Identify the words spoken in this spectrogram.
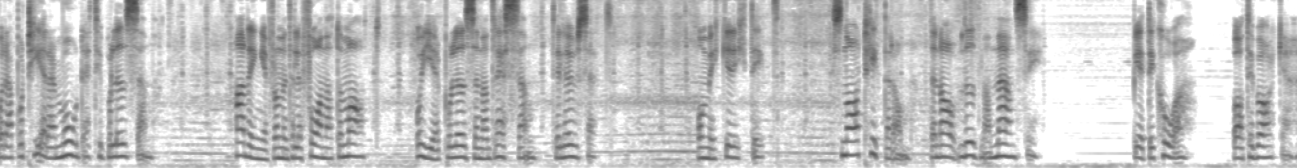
och rapporterar mordet till polisen. Han ringer från en telefonautomat och ger polisen adressen till huset. Och mycket riktigt, snart hittar de den avlidna Nancy. BTK var tillbaka.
